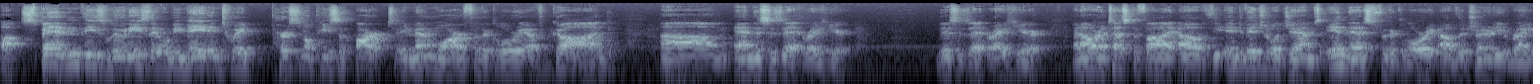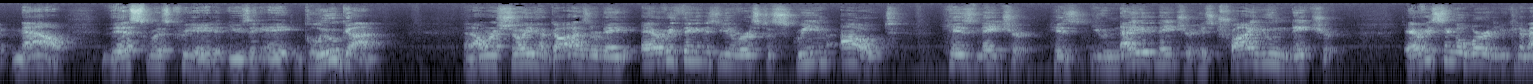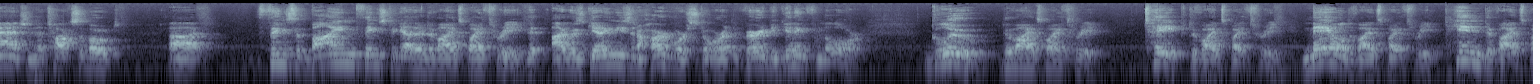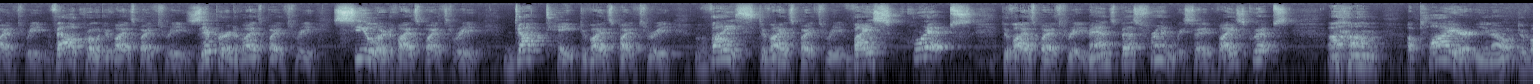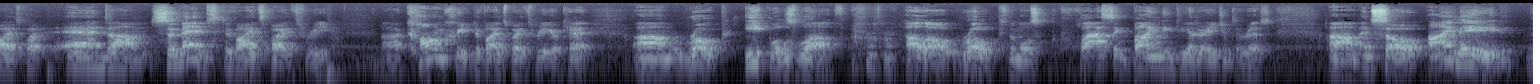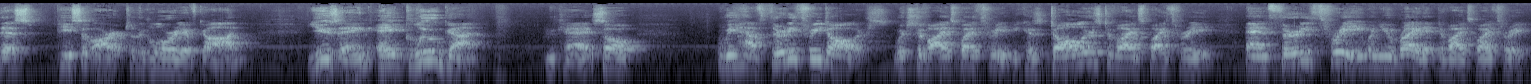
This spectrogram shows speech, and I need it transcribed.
uh, spend these loonies. They will be made into a personal piece of art, a memoir for the glory of God. Um, and this is it right here. This is it right here. And I want to testify of the individual gems in this for the glory of the Trinity right now. This was created using a glue gun. And I want to show you how God has ordained everything in this universe to scream out His nature, His united nature, His triune nature. Every single word you can imagine that talks about uh, things that bind things together divides by three. That I was getting these in a hardware store at the very beginning from the Lord. Glue divides by three. Tape divides by three. Nail divides by three. Pin divides by three. Velcro divides by three. Zipper divides by three. Sealer divides by three. Duct tape divides by three. Vice divides by three. Vice grips divides by three. Man's best friend, we say. Vice grips. Um, a plier, you know, divides by, and um, cement divides by three. Uh, concrete divides by three, okay? Um, rope equals love. Hello, rope, the most classic binding together agent there is. Um, and so I made this piece of art to the glory of God using a glue gun. Okay, so we have $33, which divides by 3, because dollars divides by 3, and 33, when you write it, divides by 3.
